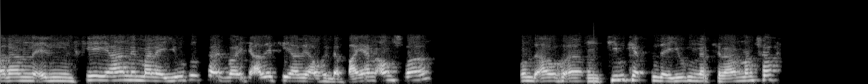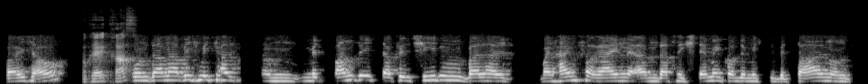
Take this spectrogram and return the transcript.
War dann in vier Jahren in meiner Jugendzeit, war ich alle vier Jahre auch in der Bayern-Auswahl und auch ähm, Teamcaptain der Jugendnationalmannschaft war ich auch. Okay, krass. Und dann habe ich mich halt ähm, mit 20 dafür entschieden, weil halt mein Heimverein ähm, das nicht stemmen konnte, mich zu bezahlen und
